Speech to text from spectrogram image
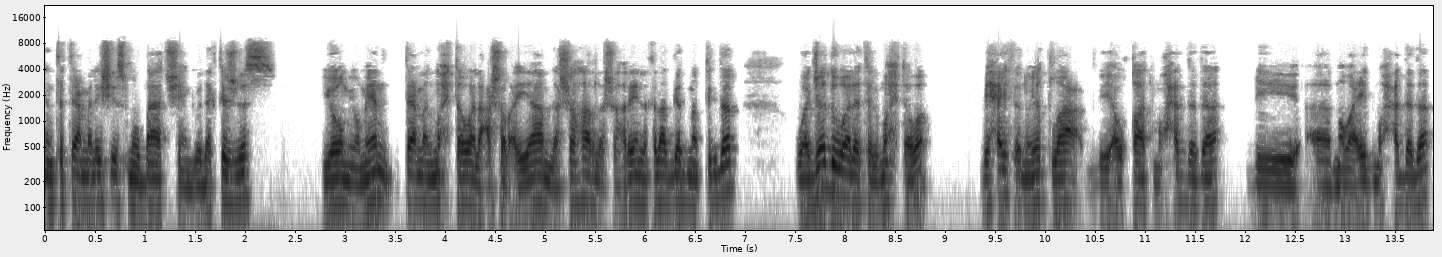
أنت تعمل شيء اسمه باتشنج بدك تجلس يوم يومين تعمل محتوى لعشر أيام لشهر لشهرين لثلاث قد ما بتقدر وجدولة المحتوى بحيث إنه يطلع بأوقات محددة بمواعيد محددة.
